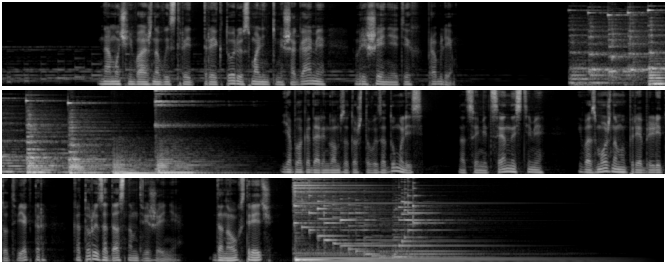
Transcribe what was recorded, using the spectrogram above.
Нам очень важно выстроить траекторию с маленькими шагами в решении этих проблем. Я благодарен вам за то, что вы задумались над своими ценностями, и, возможно, мы приобрели тот вектор, который задаст нам движение. До новых встреч!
